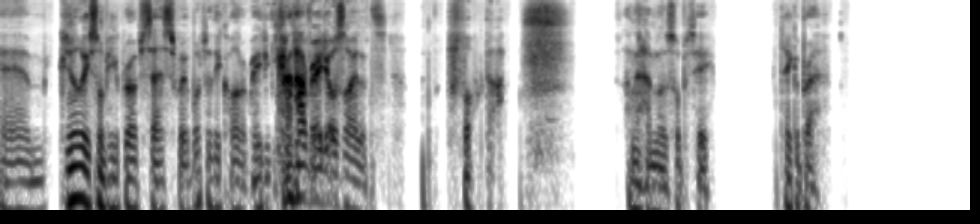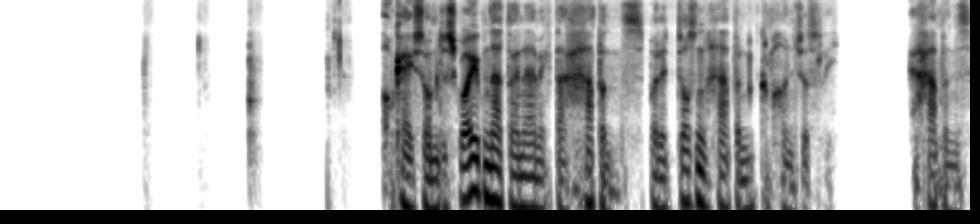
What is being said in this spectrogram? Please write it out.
Um, you know, some people are obsessed with what do they call it? Radio. You can't have radio silence. Fuck that. I'm to have another cup of tea. Take a breath. Okay, so I'm describing that dynamic that happens, but it doesn't happen consciously. It happens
